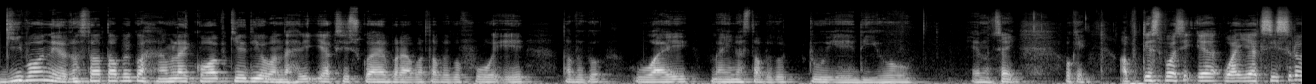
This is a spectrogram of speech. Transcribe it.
गिभन हेर्नुहोस् त तपाईँको हामीलाई कब के दियो भन्दाखेरि एक्स स्क्वायर बराबर तपाईँको फोर ए तपाईँको वाइ माइनस तपाईँको टु ए दियो। हेर्नुहोस् है। ओके। अब त्यसपछि ए वाइ एक्सिस र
